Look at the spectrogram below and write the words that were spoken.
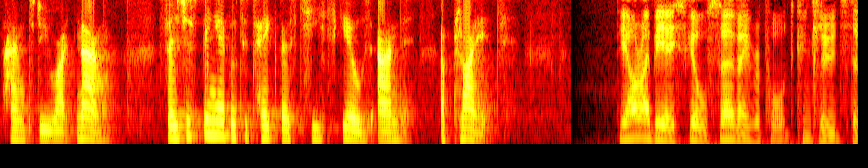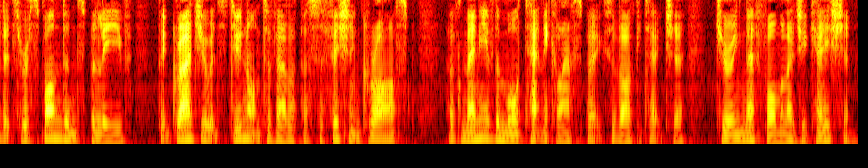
having to do right now. So it's just being able to take those key skills and apply it. The RIBA Skills Survey report concludes that its respondents believe that graduates do not develop a sufficient grasp of many of the more technical aspects of architecture during their formal education.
